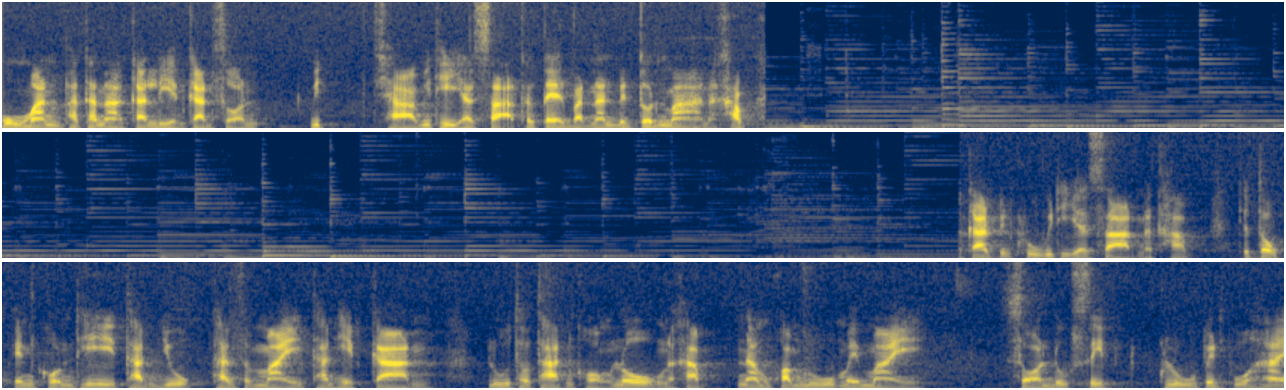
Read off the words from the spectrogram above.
มุ่งมั่นพัฒนาการเรียนการสอน ชาวิทยาศาสตร์ตั้งแต่บัดนั้นเป็นต้นมานะครับการเป็นครูวิทยาศาสตร์นะครับ จะต้องเป็นคนที่ทันยุค ทันสมัย ทันเหตุการณ์ รู้เท่าทันของโลกนะครับนำความรู้ใหม่ ๆ สอนลูกศิษย์ ครูเป็นผู้ให้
